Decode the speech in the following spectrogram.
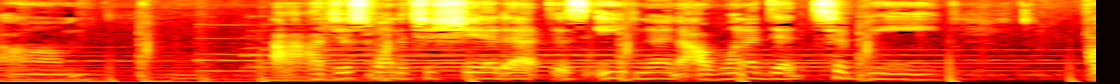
um, I, just wanted to share that this evening. I wanted it to be, I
